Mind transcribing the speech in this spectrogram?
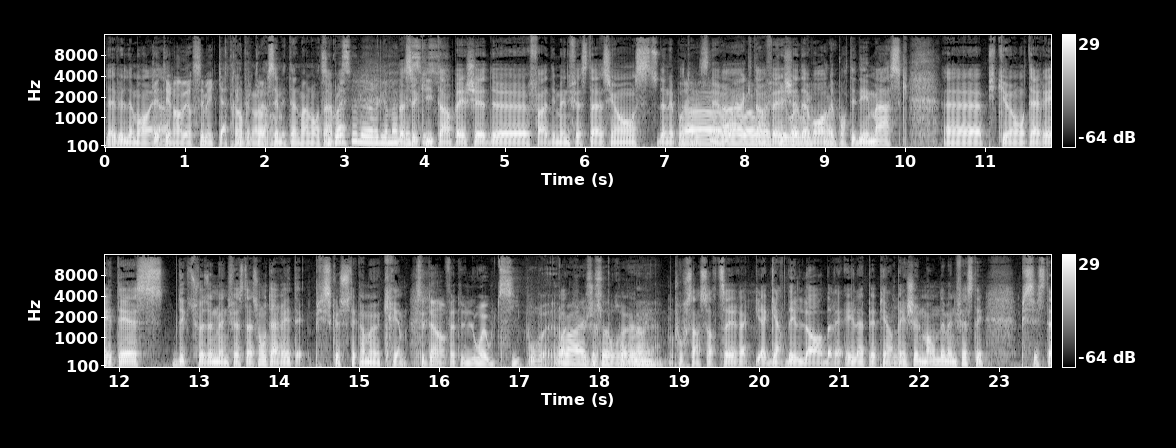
de la ville de qui a Montréal. été renversé mais quatre Qui a ans été plus tard renversé, mais tellement longtemps C'est quoi après. ça, le règlement Ben, c'est P6? qui t'empêchait de faire des manifestations si tu donnais pas ton Ah, itinéraire, ouais, qui ouais, t'empêchait ok, ouais, d'avoir ouais, de porter des masques, euh, puis qu'on t'arrêtait dès que tu faisais une manifestation, on t'arrêtait, puisque c'était comme un crime. c'était en fait une loi outil pour euh, Ouais, Ouais, juste c'est ça, pour, pour- euh, ben oui. pour s'en sortir, à, à garder l'ordre et la paix, puis empêcher le monde de manifester. Puis c'est, ça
